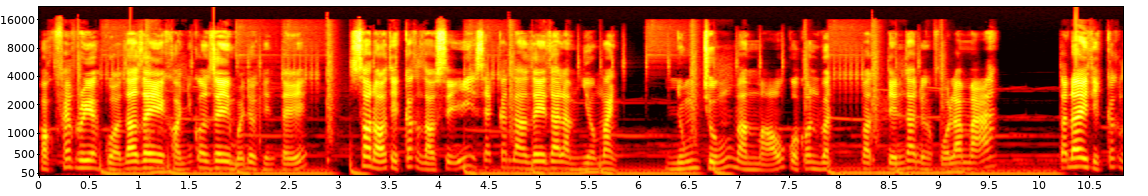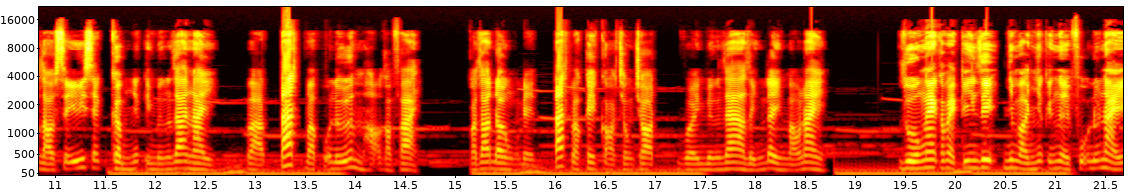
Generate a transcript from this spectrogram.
hoặc phép ria của da dê khỏi những con dê mới được hiến tế. Sau đó thì các giáo sĩ sẽ cắt da dê ra làm nhiều mảnh nhúng chúng vào máu của con vật và tiến ra đường phố La Mã. Tại đây thì các giáo sĩ sẽ cầm những cái miếng da này và tát vào phụ nữ mà họ gặp phải. Có da đồng để tát vào cây cỏ trồng trọt với miếng da dính đầy máu này. Dù nghe có vẻ kinh dị nhưng mà những cái người phụ nữ này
